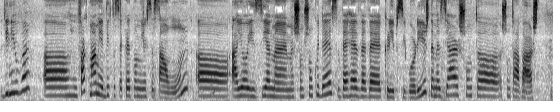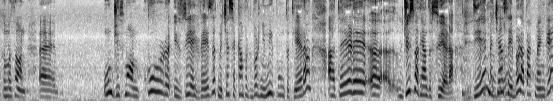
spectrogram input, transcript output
Dini juve? Në fakt, mami e di këtë sekret më mirë sesa unë. Ajo i zien me shumë shumë kujdes dhe hedh edhe kripë sigurisht dhe me zjarr shumë të shumë të avashtë. Domethënë, unë gjithmonë kur i ziej vezët, meqenëse kam për të bërë një mijë punë të tjera, atëhere gjysmat janë të thyera. Dje, meqenëse i bëra pak me nge,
